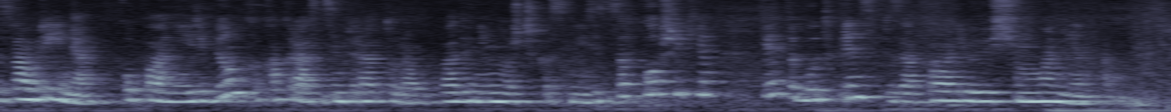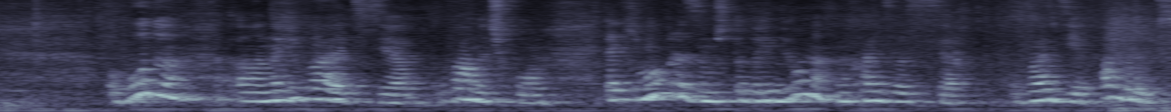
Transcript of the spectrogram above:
за время купания ребенка как раз температура воды немножечко снизится в ковшике, и это будет, в принципе, закаливающим моментом. Воду э, наливаете в ванночку таким образом, чтобы ребенок находился в воде по грудь.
